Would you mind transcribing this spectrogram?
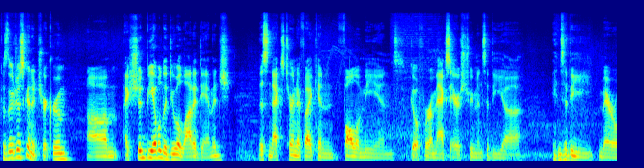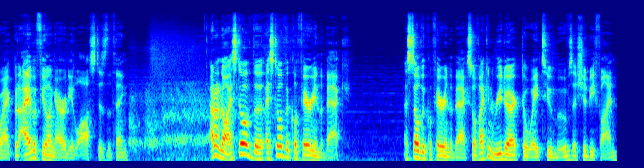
Because they're just going to Trick Room. Um, I should be able to do a lot of damage this next turn if I can follow me and go for a max airstream into the uh, into the Marowak. But I have a feeling I already lost is the thing. I don't know. I still have the I still have the Clefairy in the back. I still have the Clefairy in the back. So if I can redirect away two moves, I should be fine.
